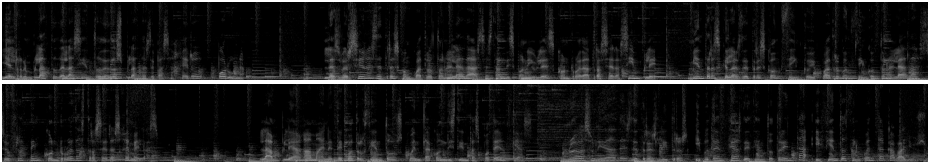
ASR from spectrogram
y el reemplazo del asiento de dos plazas de pasajero por una. Las versiones de 3,4 toneladas están disponibles con rueda trasera simple, mientras que las de 3,5 y 4,5 toneladas se ofrecen con ruedas traseras gemelas. La amplia gama NT400 cuenta con distintas potencias, nuevas unidades de 3 litros y potencias de 130 y 150 caballos.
